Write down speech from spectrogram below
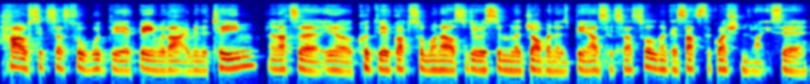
how successful would they have been without him in the team? And that's a you know could they have got someone else to do a similar job and has been as successful? And I guess that's the question, like you say.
